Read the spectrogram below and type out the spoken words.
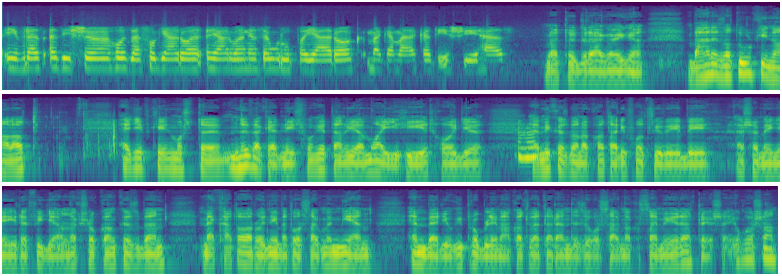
évre ez, is hozzá fog járul, járulni az európai árak megemelkedéséhez. Mert hogy drága, igen. Bár ez a túlkínálat Egyébként most növekedni is fog, éppen ugye a mai hír, hogy uh-huh. miközben a Katari foci VB eseményeire figyelnek sokan közben, meg hát arra, hogy Németország meg milyen emberjogi problémákat vet a rendező országnak a szemére, teljesen jogosan.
